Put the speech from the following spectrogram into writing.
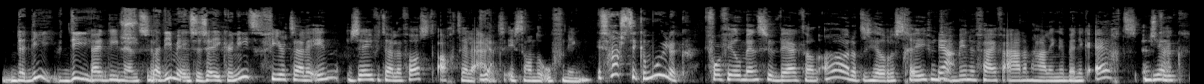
Bij die, die, Bij die mensen. Bij die mensen zeker niet. vier tellen in, zeven tellen vast, acht tellen Ja. uit is dan de oefening. Is hartstikke moeilijk. Voor veel mensen werkt dan, oh dat is heel rustgevend. Ja. En binnen vijf ademhalingen ben ik echt een Ja. stuk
